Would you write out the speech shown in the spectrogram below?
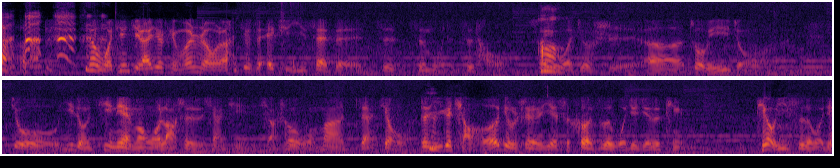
那我听起来就挺温柔了，就是 H E Z 的字字母的字头，所以我就是呃作为一种就一种纪念嘛，我老是想起小时候我妈这样叫我，这一个巧合，就是也是贺字，我就觉得挺挺有意思的，我觉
